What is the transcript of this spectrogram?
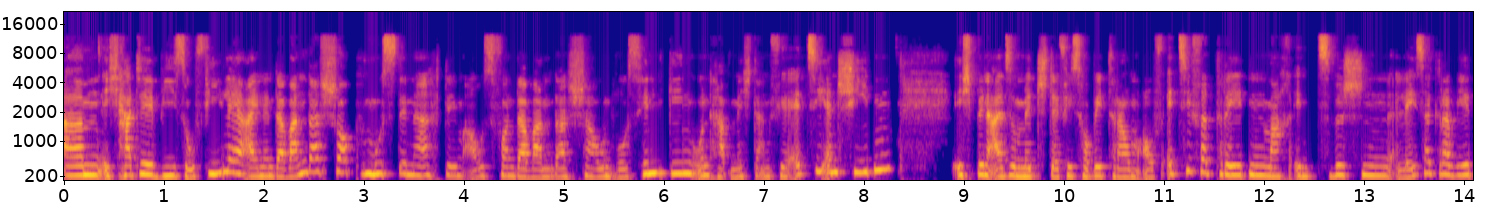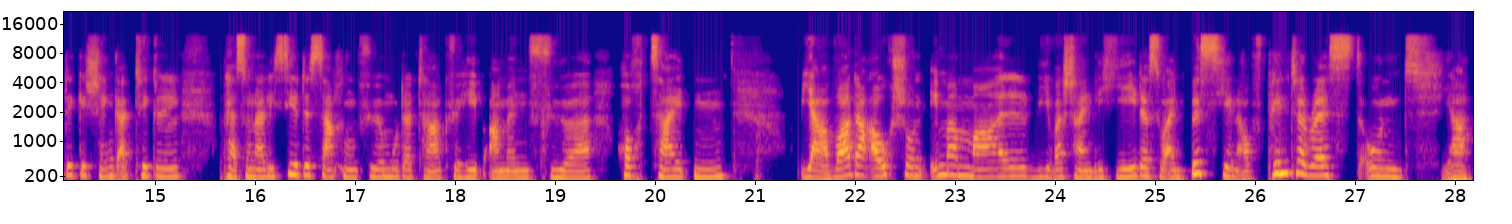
Ähm, ich hatte wie so viele einen Davanda-Shop, musste nach dem Aus von Davanda schauen, wo es hinging und habe mich dann für Etsy entschieden. Ich bin also mit Steffis Hobbytraum auf Etsy vertreten, mache inzwischen lasergravierte Geschenkartikel, personalisierte Sachen für Muttertag, für Hebammen, für Hochzeiten ja, war da auch schon immer mal, wie wahrscheinlich jeder, so ein bisschen auf Pinterest und ja,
